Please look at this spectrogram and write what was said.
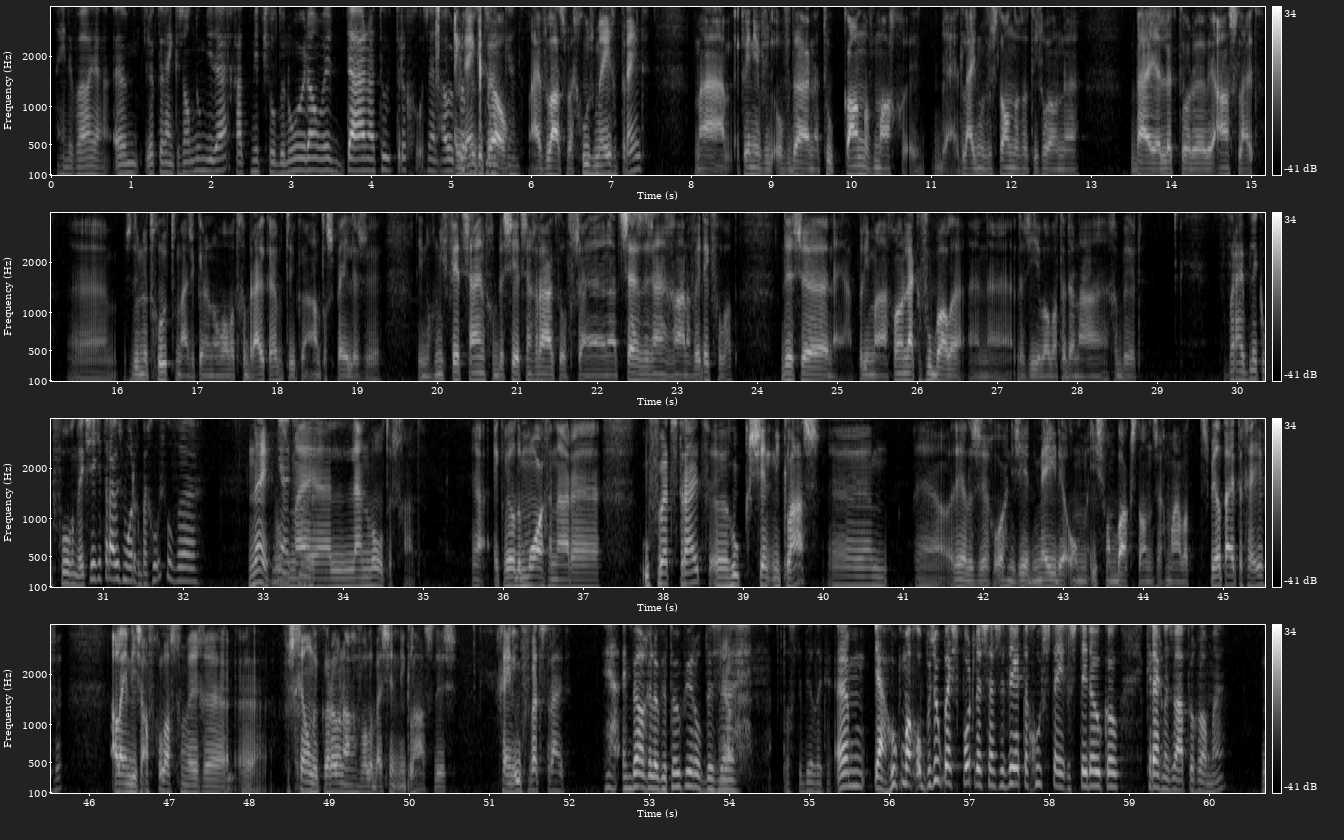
Einde wel, ja. Ehm Dr. Noem je daar. Gaat Mitchell de Nooijer dan weer daar naartoe terug? Zijn oude Ik club, denk is het wel. bekend? Hij heeft laatst bij Goes meegetraind. Maar ik weet niet of, of daar naartoe kan of mag. Ja, het lijkt me verstandig dat hij gewoon eh, bij eh, Luctor weer aansluit. Eh, ze doen het goed, maar ze kunnen nog wel wat gebruiken hebben. Natuurlijk een aantal spelers eh, die nog niet fit zijn of geblesseerd zijn geraakt. Of zijn naar het zesde zijn gegaan of weet ik veel wat. Dus eh, nou ja, prima. Gewoon lekker voetballen. En eh, dan zie je wel wat er daarna eh, gebeurt. Vooruitblik op volgende week. Zit je trouwens morgen bij Goes? Of, eh? Nee, volgens mij eh Len Wolters gaat. Ja, ik wilde morgen naar eh oefenwedstrijd, eh, Hoek Sint-Niklaas. Eh, die hadden ze georganiseerd mede om iets van Baks dan zeg maar wat speeltijd te geven. Alleen die is afgelast vanwege eh, verschillende coronagevallen bij Sint-Niklaas. Dus geen oefenwedstrijd. Ja, in België loopt het ook weer op, dus Ja. eh, dat is de billijke. Ehm, ja, Hoek mag op bezoek bij Sportlus 46, Goes tegen Stedoco. Krijgen een zwaar programma, hè?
